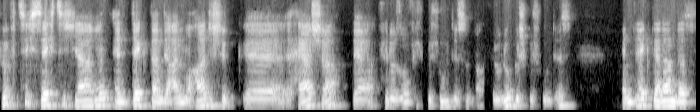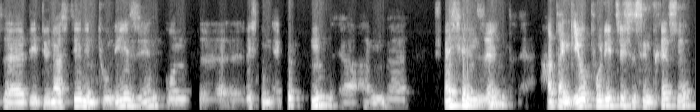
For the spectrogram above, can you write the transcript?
50, 60 Jahren entdeckt dann der almohadische äh, Herrscher, der philosophisch geschult ist und auch theologisch geschult ist, entdeckt er dann, dass äh, die Dynastien in Tunesien und äh, Richtung Ägypten am äh, Schwächeln sind, hat ein geopolitisches Interesse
